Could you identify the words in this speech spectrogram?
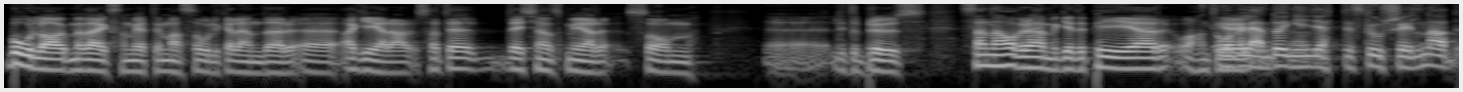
bolag med verksamhet i massa olika länder äh, agerar. Så att det, det känns mer som eh, lite brus. Sen har vi det här med GDPR och hantering. Det var väl ändå ingen jättestor skillnad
